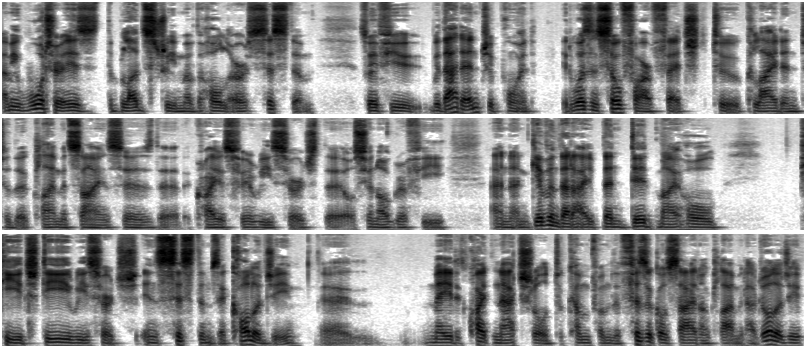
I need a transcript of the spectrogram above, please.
I mean, water is the bloodstream of the whole Earth system. So if you, with that entry point, it wasn't so far fetched to collide into the climate sciences, the, the cryosphere research, the oceanography. And, and given that I then did my whole PhD research in systems ecology, uh, made it quite natural to come from the physical side on climate hydrology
